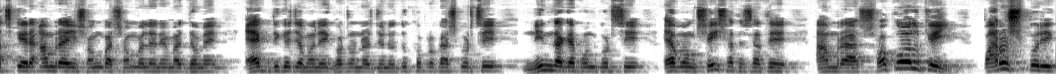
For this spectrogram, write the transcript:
আজকের আমরা এই সংবাদ সম্মেলনের মাধ্যমে একদিকে যেমন এই ঘটনার জন্য দুঃখ প্রকাশ করছি, নিন্দা জ্ঞাপন করছি এবং সেই সাথে সাথে আমরা সকলকেই পারস্পরিক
